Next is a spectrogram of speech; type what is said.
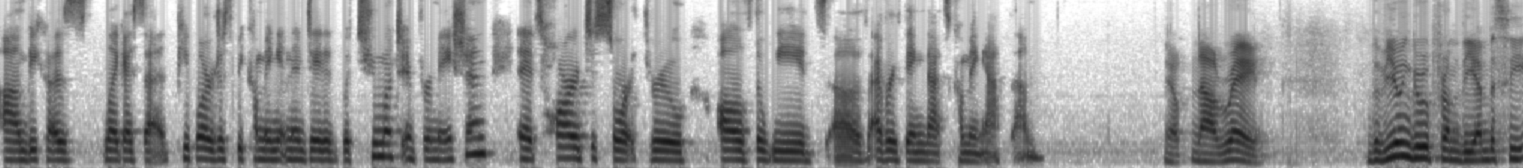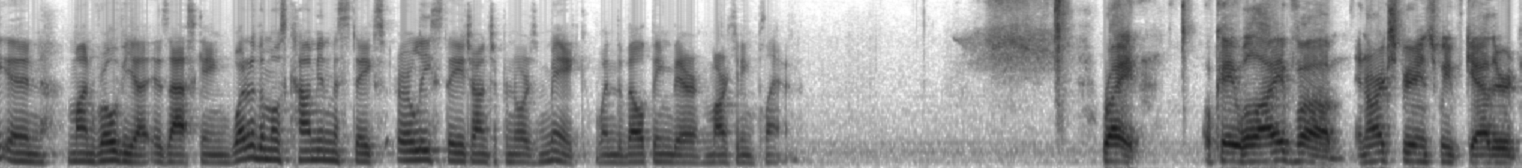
Um, because, like I said, people are just becoming inundated with too much information, and it's hard to sort through all of the weeds of everything that's coming at them. Yep. Now, Ray, the viewing group from the embassy in Monrovia is asking, what are the most common mistakes early stage entrepreneurs make when developing their marketing plan? Right. Okay. Well, I've, uh, in our experience, we've gathered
